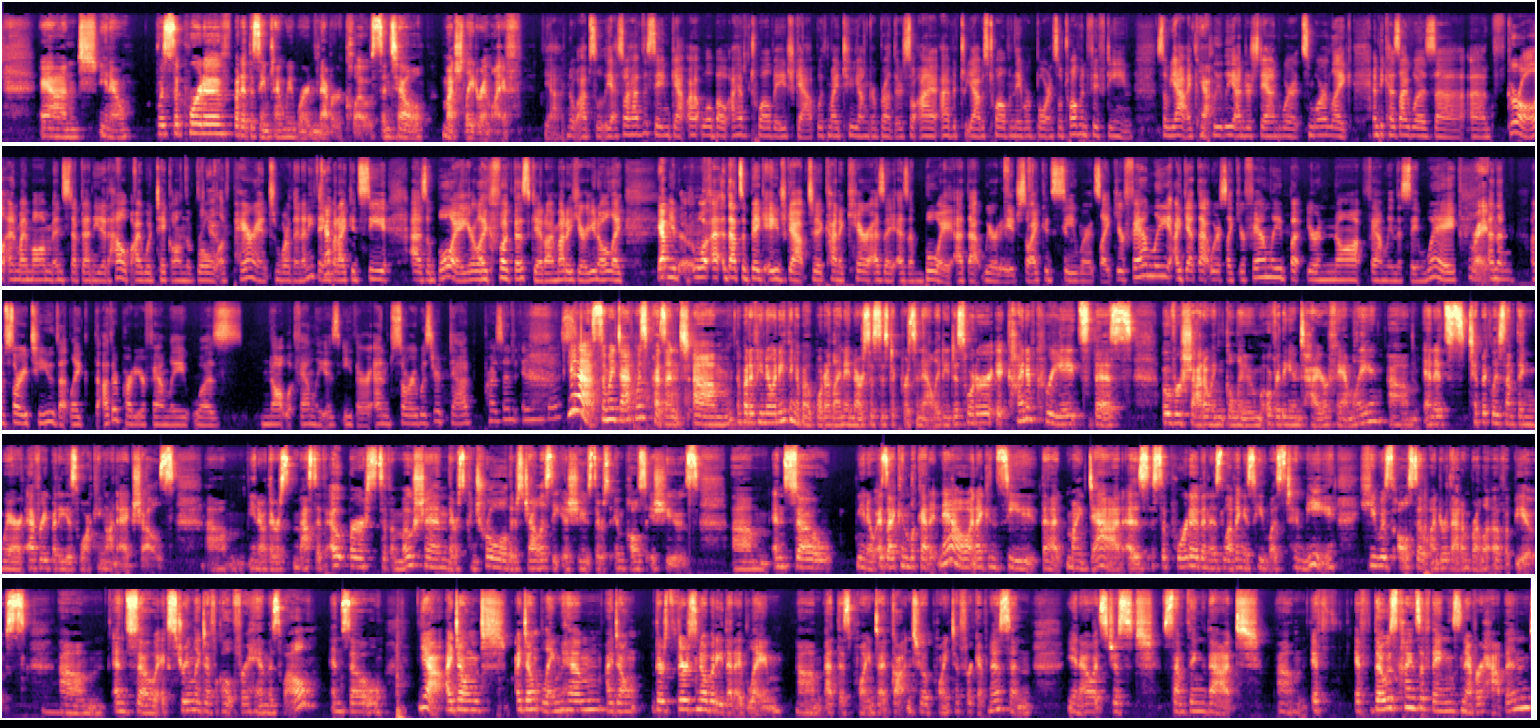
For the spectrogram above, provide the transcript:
and you know was supportive, but at the same time we were never close until much later in life. Yeah, no, absolutely. Yeah. So I have the same gap. Uh, well, about I have 12 age gap with my two younger brothers. So I, I have a, t- yeah, I was 12 when they were born. So 12 and 15. So yeah, I Yeah. completely understand where it's more like, and because I was a, a girl and my mom and stepdad needed help, I would take on the role Yeah. of parent more than anything. Yeah. But I could see as a boy, you're like, fuck this kid, I'm out of here. You know, like, Yep. you know, well, that's a big age gap to kind of care as a as a boy at that weird age. So I could see where it's like your family. I get that where it's like your family, but you're not family in the same way Right. and then i'm sorry to you that like the other part of your family was not what family is either. And sorry, was your dad present in this? Yeah, so my dad was present. Um, but if you know anything about borderline and narcissistic personality disorder, it kind of creates this overshadowing gloom over the entire family. Um, and it's typically something where everybody is walking on eggshells. Um, you know, there's massive outbursts of emotion, there's control, there's jealousy issues, there's impulse issues. Um, and so you know, as I can look at it now and I can see that my dad, as supportive and as loving as he was to me, he was also under that umbrella of abuse. Mm-hmm. Um, and so extremely difficult for him as well. And so, yeah, I don't, I don't blame him. I don't, there's, there's nobody that I blame um, at this point. I've gotten to a point of forgiveness and, you know, it's just something that um, if, if those kinds of things never happened,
